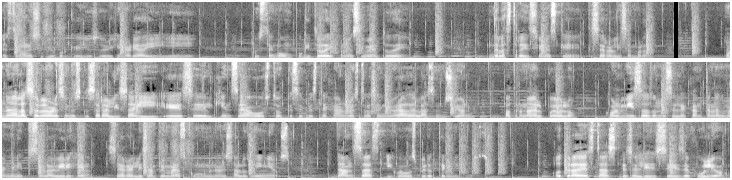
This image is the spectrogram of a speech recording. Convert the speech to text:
este municipio porque yo soy originaria de ahí y pues tengo un poquito de conocimiento de, de las tradiciones que, se realizan, ¿verdad? Una de las celebraciones que se realiza ahí es el 15 de agosto que se festeja Nuestra Señora de la Asunción, patrona del pueblo, con misas donde se le cantan las mañanitas a la Virgen, se realizan primeras comuniones a los niños, danzas y juegos pirotécnicos. Otra de estas es el 16 de julio,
